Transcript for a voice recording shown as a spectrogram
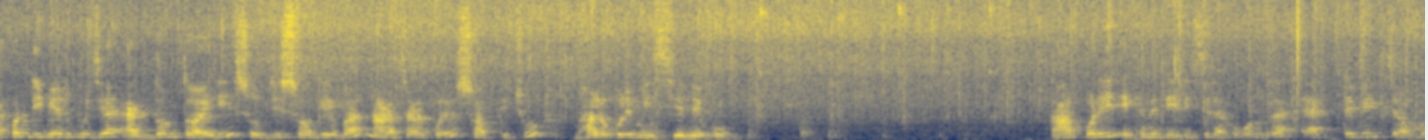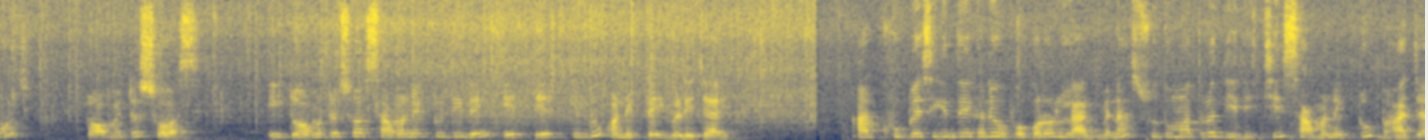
এখন ডিমের ভুজিয়া একদম তৈরি, সবজির সঙ্গে এবার নাড়াচাড়া করে সব কিছু ভালো করে মিশিয়ে নেব। তারপরে এখানে দিয়ে দিচ্ছি, দেখো বন্ধুরা, এক টেবিল চামচ টমেটো সস। এই টমেটো সস সামান্য একটু দিলে এর টেস্ট কিন্তু অনেকটাই বেড়ে যায়। আর খুব বেশি কিন্তু এখানে উপকরণ লাগবে না। শুধুমাত্র দিয়ে দিচ্ছি সামান্য একটু ভাজা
